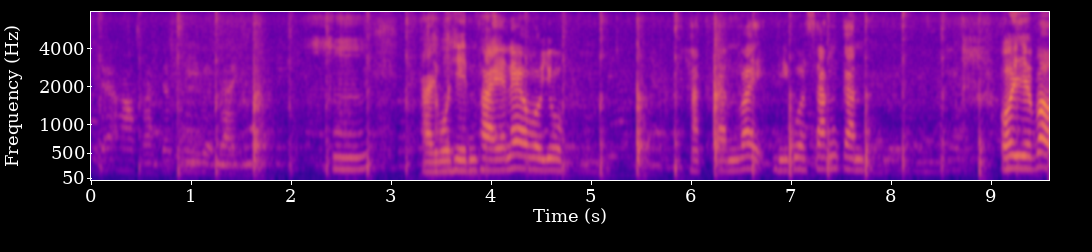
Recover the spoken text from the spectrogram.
ที่ได้เฮากันจะทีแบบไรอืมไผบ่เห็นไผ่แล้วบ่อยู่หักกันไว้ดีกว่าสั่งกัน โอ้ยอย่าเว้า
